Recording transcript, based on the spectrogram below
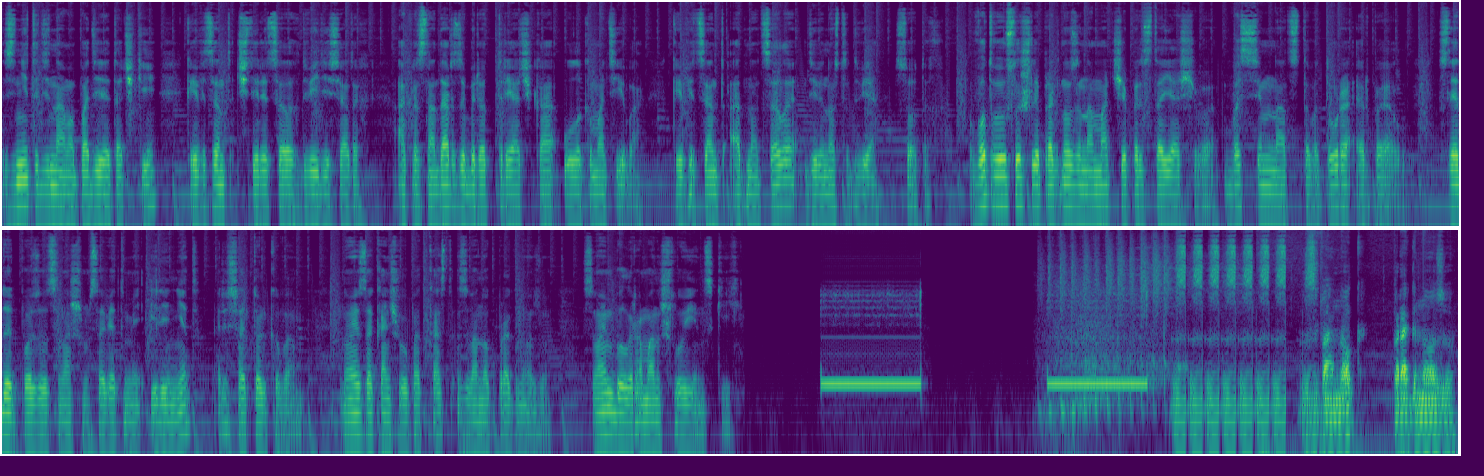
«Зенит» и «Динамо» поделят очки. Коэффициент 4,2. А Краснодар заберет 3 очка у «Локомотива». Коэффициент 1,92. Вот вы услышали прогнозы на матче предстоящего 18-го тура РПЛ. Следует пользоваться нашими советами или нет, решать только вам. Но я заканчиваю подкаст «Звонок прогнозу». С вами был Роман Шлуинский. Звонок прогнозу.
